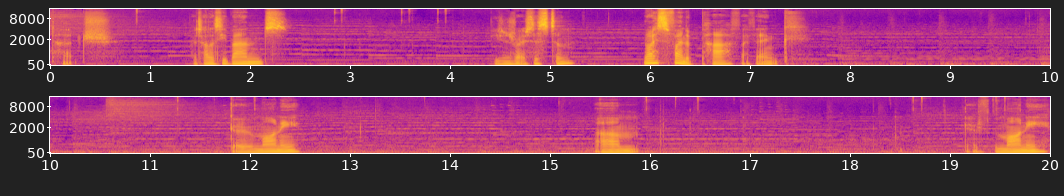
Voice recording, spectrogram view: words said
Attach Vitality Bands. Fusion Strike System. Nice to find a path, I think. Go Marnie. Um, for the money.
